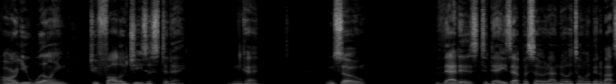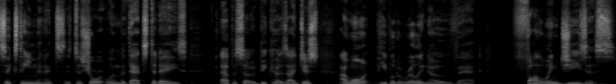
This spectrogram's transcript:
Are you willing to follow Jesus today? Okay? And so that is today's episode. I know it's only been about 16 minutes. It's a short one, but that's today's episode because I just I want people to really know that following Jesus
